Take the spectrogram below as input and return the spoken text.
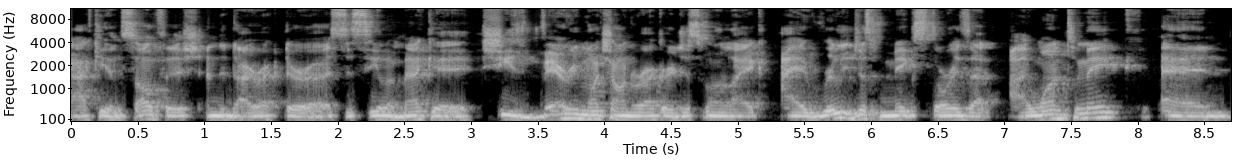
Aki and Unselfish and the director uh, Cecilia Meke, she's very much on record just going like, I really just make stories that I want to make and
